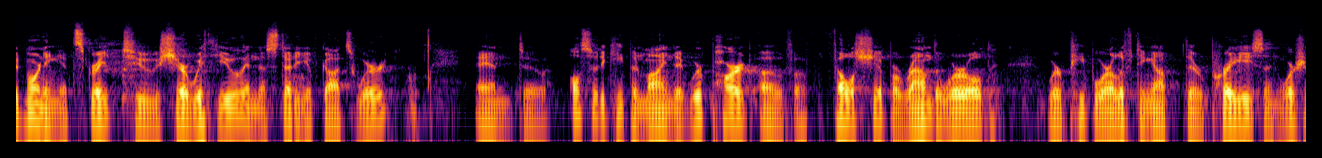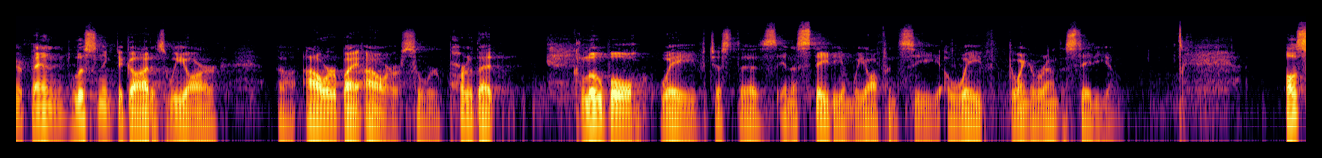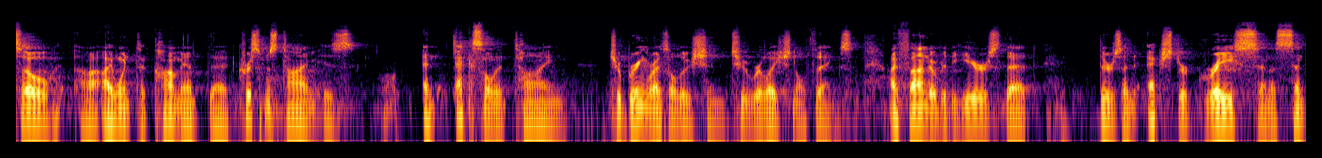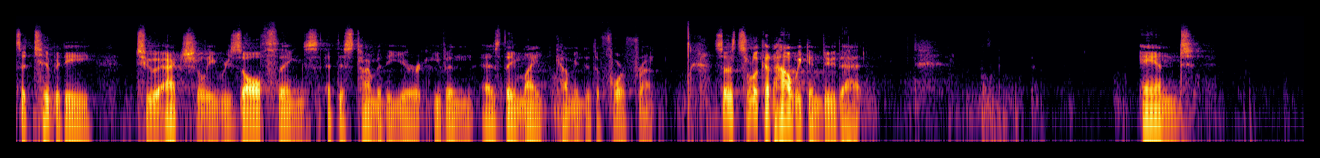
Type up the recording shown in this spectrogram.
Good morning. It's great to share with you in the study of God's Word, and uh, also to keep in mind that we're part of a fellowship around the world where people are lifting up their praise and worship and listening to God as we are, uh, hour by hour. So we're part of that global wave, just as in a stadium we often see a wave going around the stadium. Also, uh, I want to comment that Christmas time is an excellent time to bring resolution to relational things. I found over the years that there's an extra grace and a sensitivity to actually resolve things at this time of the year, even as they might come into the forefront. So let's look at how we can do that. And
